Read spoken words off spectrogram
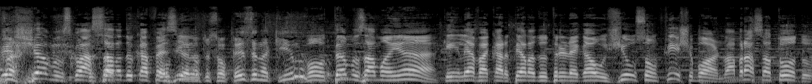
Fechamos com a sala do cafezinho. Tu só pensa naquilo? Voltamos amanhã. Quem leva a cartela do Trilegal, o Gilson Fishborn. Um abraço a todos.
